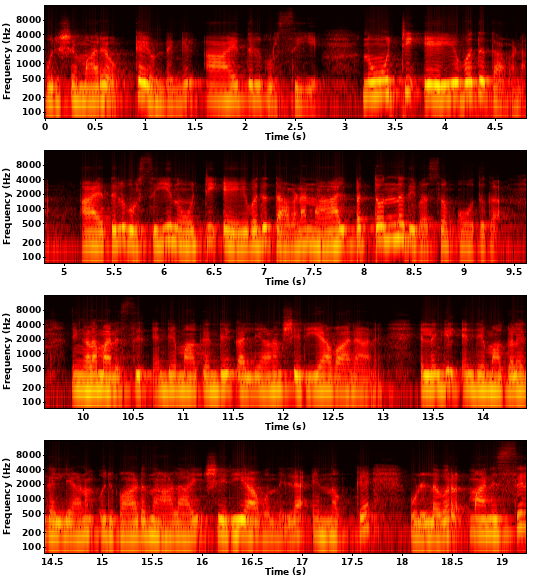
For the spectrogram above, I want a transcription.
പുരുഷന്മാരോ ഒക്കെ ഉണ്ടെങ്കിൽ ആയത്തിൽ കുറിച്ച് നൂറ്റി എഴുപത് തവണ ആയത്തിൽ കുറിച്ച് നൂറ്റി എഴുപത് തവണ നാൽപ്പത്തൊന്ന് ദിവസം ഓതുക. നിങ്ങളെ മനസ്സിൽ എന്റെ മകന്റെ കല്യാണം ശരിയാവാനാണ്. അല്ലെങ്കിൽ എന്റെ മകളെ കല്യാണം ഒരുപാട് നാളായി ശരിയാവുന്നില്ല എന്നൊക്കെ ഉള്ളവർ മനസ്സിൽ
